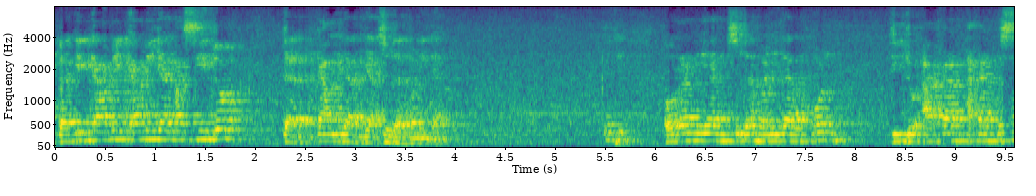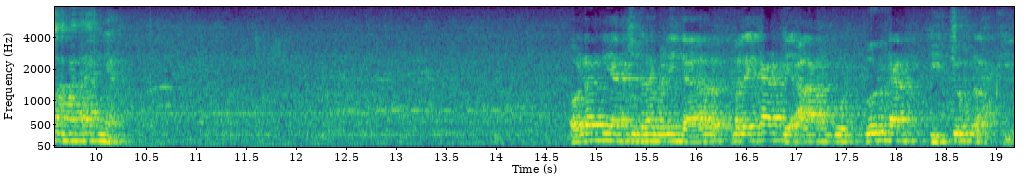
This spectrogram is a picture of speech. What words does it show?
bagi kami-kami yang masih hidup dan kalian yang sudah meninggal. Jadi orang yang sudah meninggal pun didoakan akan keselamatannya. Orang yang sudah meninggal, mereka di alam kubur kan hidup lagi.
